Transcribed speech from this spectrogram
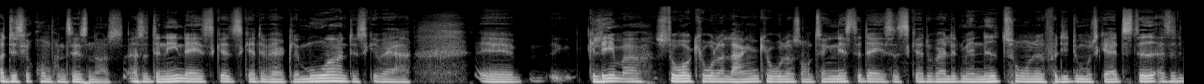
Og det skal kronprinsessen også. Altså, den ene dag skal, skal det være glamour, det skal være øh, glimmer, store kjoler, lange kjoler og sådan ting. Næste dag, så skal du være lidt mere nedtonet, fordi du måske er et sted... Altså,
